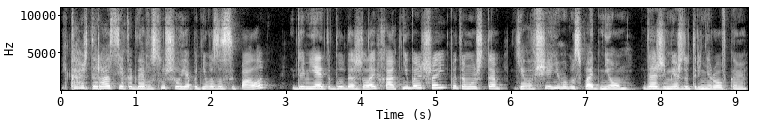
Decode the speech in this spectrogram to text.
И каждый раз я, когда его слушала, я под него засыпала. Для меня это был даже лайфхак небольшой, потому что я вообще не могу спать днем, даже между тренировками.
